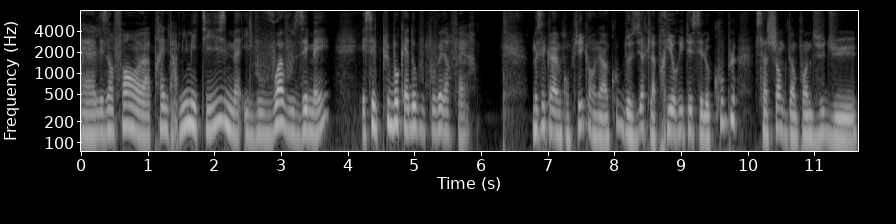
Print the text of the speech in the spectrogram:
Euh, les enfants euh, apprennent par mimétisme, ils vous voient vous aimer, et c'est le plus beau cadeau que vous pouvez leur faire. Mais c'est quand même compliqué quand on est un couple de se dire que la priorité c'est le couple, sachant que d'un point de vue du,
